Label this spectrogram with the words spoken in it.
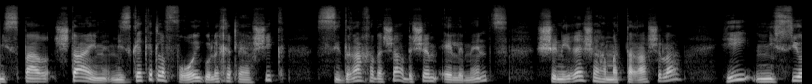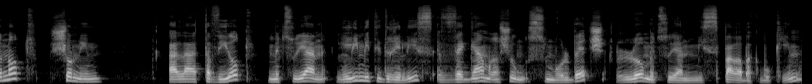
מספר 2. מזקקת לפרויג הולכת להשיק סדרה חדשה בשם אלמנטס, שנראה שהמטרה שלה היא ניסיונות שונים. על התוויות מצוין Limited Release וגם רשום Small Batch, לא מצוין מספר הבקבוקים.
